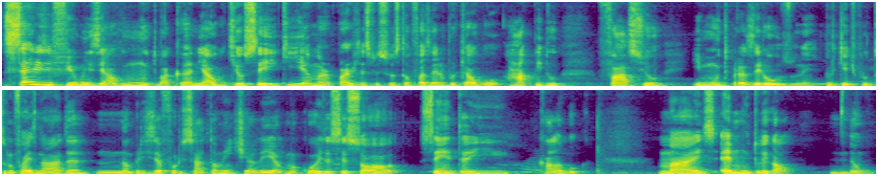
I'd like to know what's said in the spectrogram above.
séries e filmes é algo muito bacana e algo que eu sei que a maior parte das pessoas estão fazendo porque é algo rápido, fácil e muito prazeroso, né? Porque, tipo, tu não faz nada, não precisa forçar tua mente a ler alguma coisa, você só senta e cala a boca. Mas é muito legal. Não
